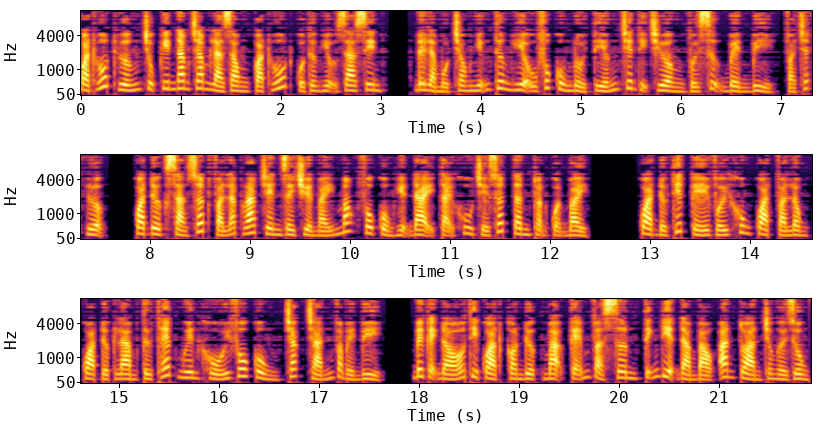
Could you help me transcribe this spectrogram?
Quạt hút hướng trục kim 500 là dòng quạt hút của thương hiệu Yasin. Đây là một trong những thương hiệu vô cùng nổi tiếng trên thị trường với sự bền bỉ và chất lượng. Quạt được sản xuất và lắp ráp trên dây chuyền máy móc vô cùng hiện đại tại khu chế xuất Tân Thuận quận 7. Quạt được thiết kế với khung quạt và lồng quạt được làm từ thép nguyên khối vô cùng chắc chắn và bền bỉ. Bên cạnh đó thì quạt còn được mạ kẽm và sơn tĩnh điện đảm bảo an toàn cho người dùng.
